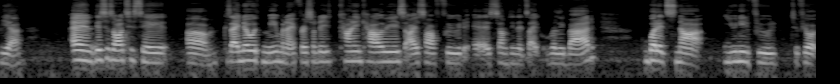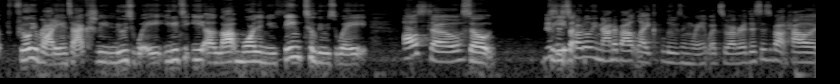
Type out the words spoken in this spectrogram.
Yeah. And this is all to say, um, because I know with me when I first started counting calories, I saw food as something that's like really bad but it's not you need food to fuel fuel your right. body and to actually lose weight you need to eat a lot more than you think to lose weight also so this is totally not about like losing weight whatsoever this is about how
